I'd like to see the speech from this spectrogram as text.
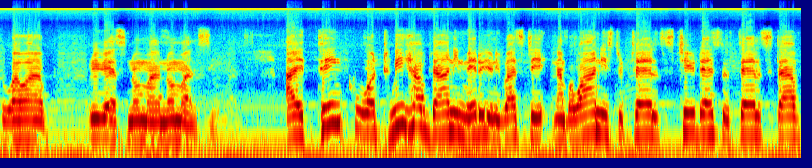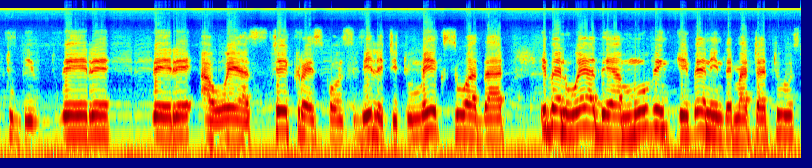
to our previous normal normalcy. I think what we have done in Meru University, number one, is to tell students, to tell staff to be very, very aware, take responsibility to make sure that even where they are moving, even in the matatus,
